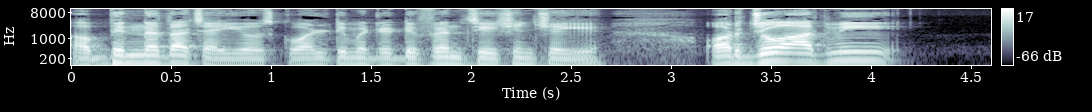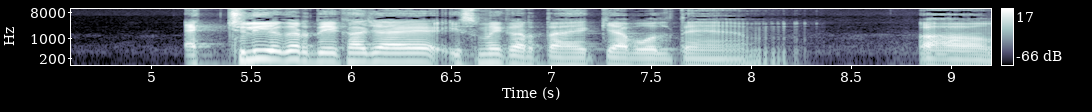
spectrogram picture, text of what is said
भिन्नता चाहिए उसको अल्टीमेटली डिफ्रेंसिएशन चाहिए। और जो आदमी एक्चुअली अगर देखा जाए इसमें करता है क्या बोलते हैं आ,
